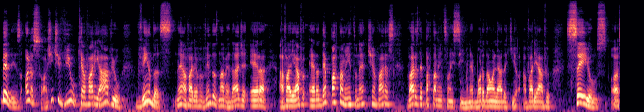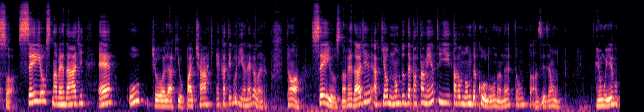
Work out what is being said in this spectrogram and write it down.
Beleza. Olha só, a gente viu que a variável vendas, né? A variável vendas, na verdade, era a variável era departamento, né? Tinha várias, vários departamentos lá em cima, né? Bora dar uma olhada aqui, ó. A variável sales, olha só. Sales, na verdade, é o, deixa eu olhar aqui, o pie chart é categoria, né, galera? Então, ó, sales, na verdade, aqui é o nome do departamento e tá o nome da coluna, né? Então, tá, às vezes é um, é um erro.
